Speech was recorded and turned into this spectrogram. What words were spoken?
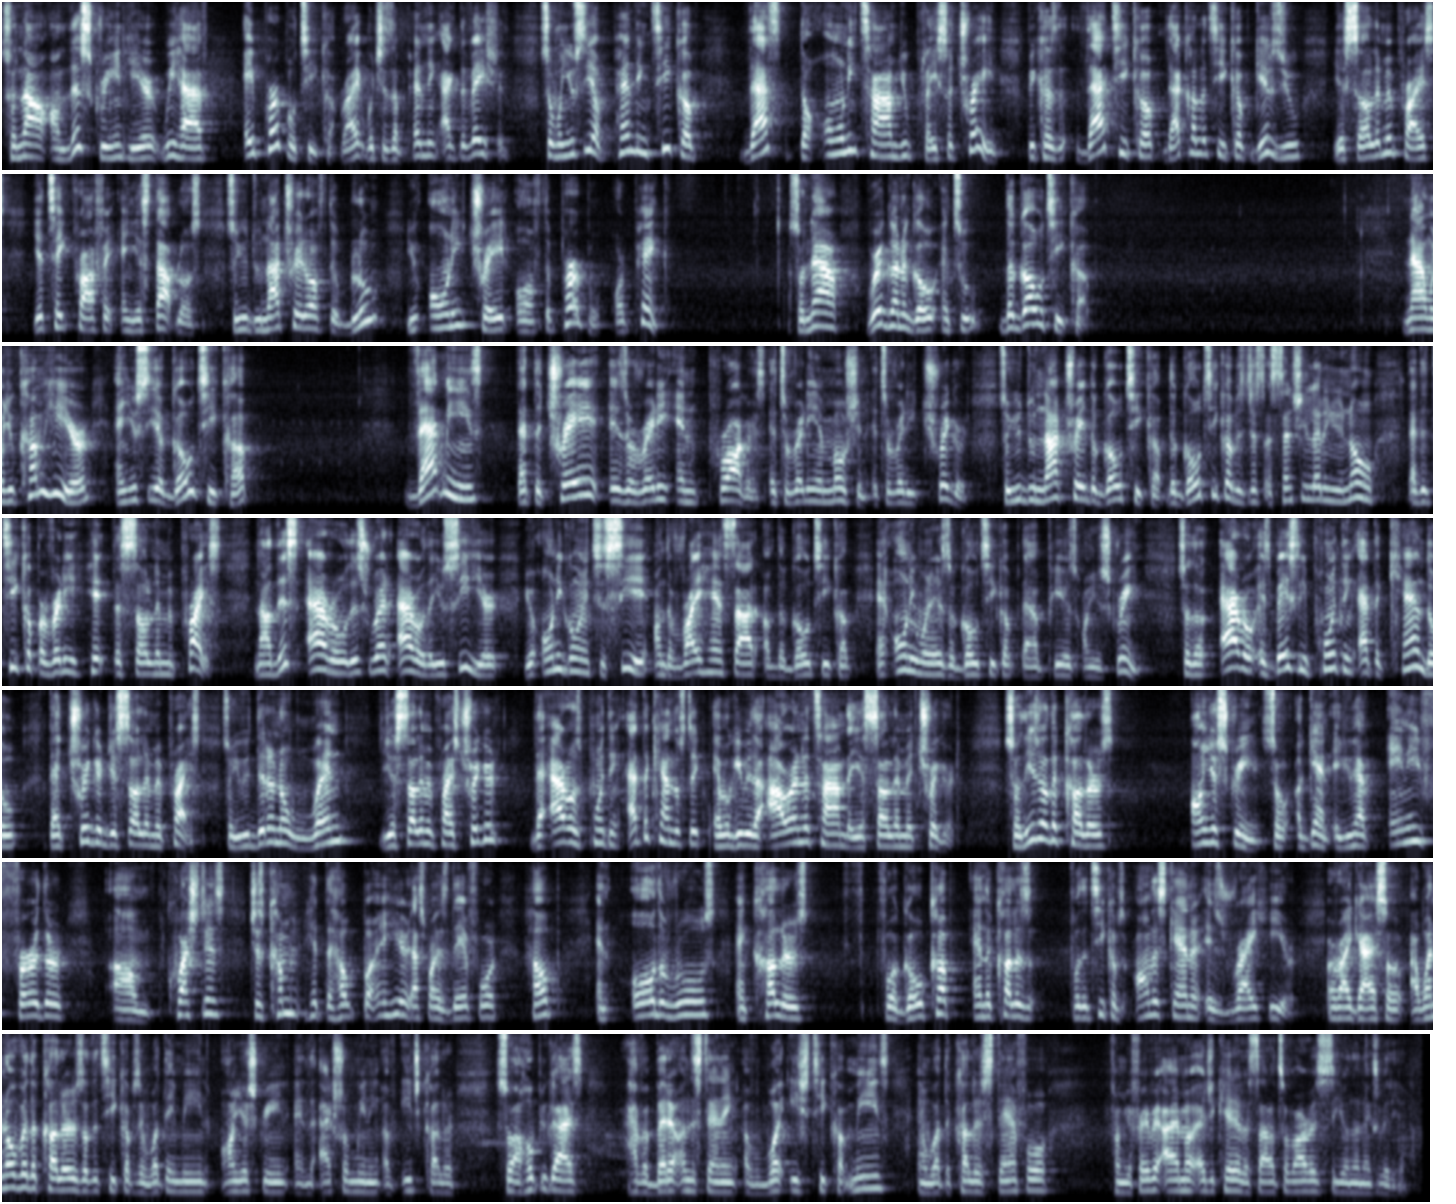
So now on this screen here, we have a purple teacup, right? Which is a pending activation. So when you see a pending teacup, that's the only time you place a trade because that teacup, that color teacup gives you your sell limit price, your take profit, and your stop loss. So you do not trade off the blue, you only trade off the purple or pink. So now we're gonna go into the gold teacup. Now, when you come here and you see a gold teacup, that means that the trade is already in progress. It's already in motion. It's already triggered. So you do not trade the gold teacup. The gold teacup is just essentially letting you know that the teacup already hit the sell limit price. Now this arrow, this red arrow that you see here, you're only going to see it on the right hand side of the gold teacup and only when there's a gold teacup that appears on your screen. So the arrow is basically pointing at the candle that triggered your sell limit price. So if you didn't know when your sell limit price triggered, the arrow is pointing at the candlestick. It will give you the hour and the time that your sell limit triggered. So these are the colors on your screen. So again, if you have any further um, questions, just come hit the help button here. That's what it's there for. Help and all the rules and colors for Gold Cup and the colors for the teacups on the scanner is right here. All right, guys, so I went over the colors of the teacups and what they mean on your screen and the actual meaning of each color. So I hope you guys have a better understanding of what each teacup means and what the colors stand for. From your favorite IML educator, Lasalo Tavares. See you in the next video.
